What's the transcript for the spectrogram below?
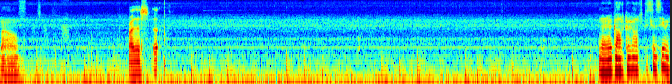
Miles. Try this. Uh, No, no, God, God, God, he's gonna see me.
